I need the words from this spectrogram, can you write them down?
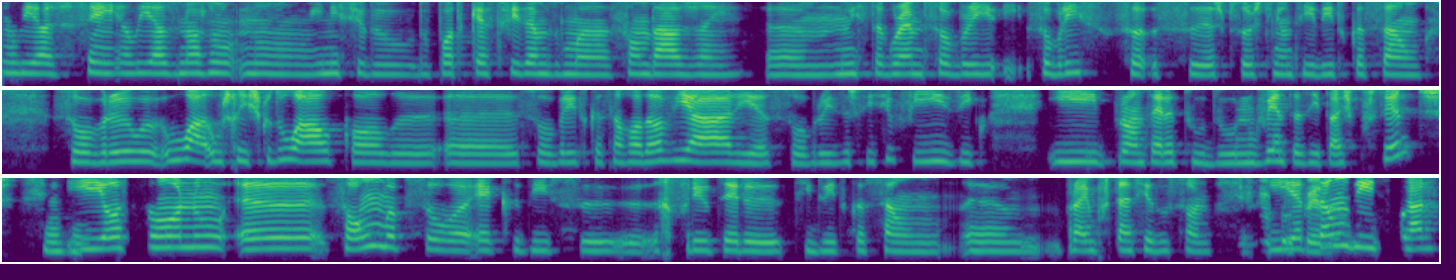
Aliás, sim, aliás, nós no, no início do, do, podcast fizemos uma sondagem um, no Instagram sobre, sobre isso, se, se, as pessoas tinham tido educação sobre o, o, os riscos do álcool, uh, sobre a educação rodoviária, sobre o exercício físico, e pronto, era tudo 90 e tais porcentos, uhum. e ao sono, uh, só uma pessoa é que disse, referiu ter tido educação um, para a importância do sono, e, e é tão dispar.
